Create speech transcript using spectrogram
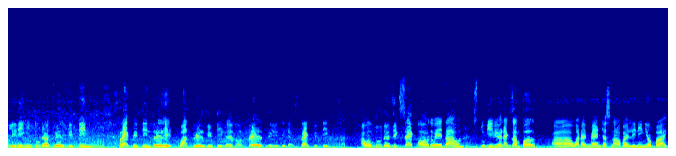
leading into the trail 15 track 15 trailhead what trail 15 there's no trail 315 there's track 15 i will do the zigzag all the way down. To give you an example uh, what i meant just now by leaning your bike.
